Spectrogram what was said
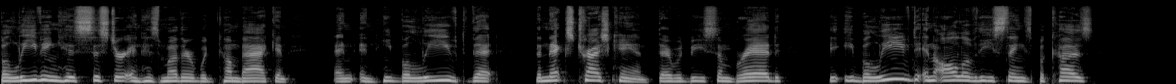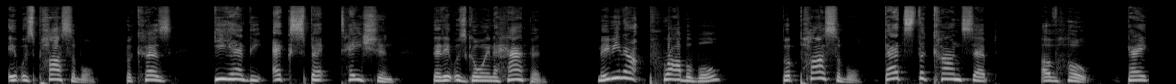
believing his sister and his mother would come back, and and and he believed that the next trash can there would be some bread he, he believed in all of these things because it was possible, because he had the expectation that it was going to happen. Maybe not probable, but possible. That's the concept of hope. Okay.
